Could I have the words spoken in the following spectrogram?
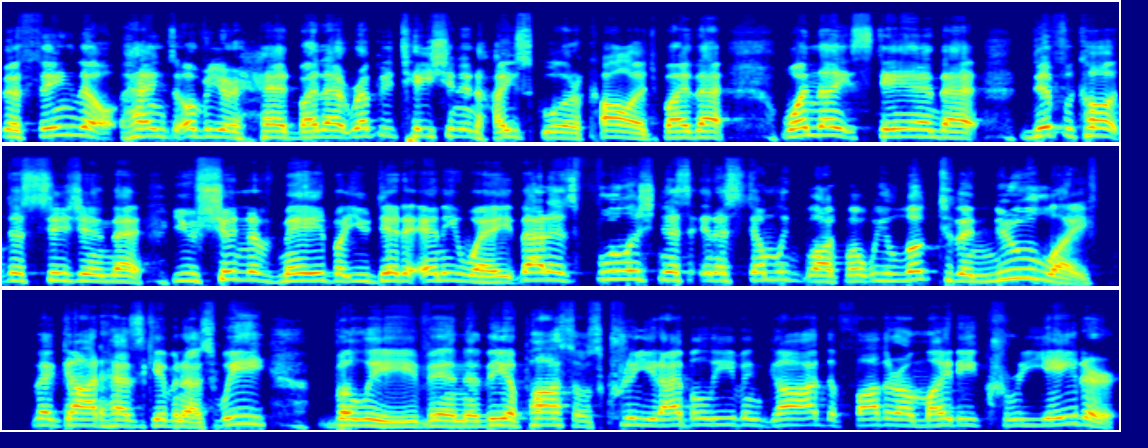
the thing that hangs over your head, by that reputation in high school or college, by that one night stand, that difficult decision that you shouldn't have made, but you did it anyway. That is foolishness in a stumbling block. But we look to the new life that God has given us. We believe in the Apostles' Creed. I believe in God, the Father Almighty, creator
